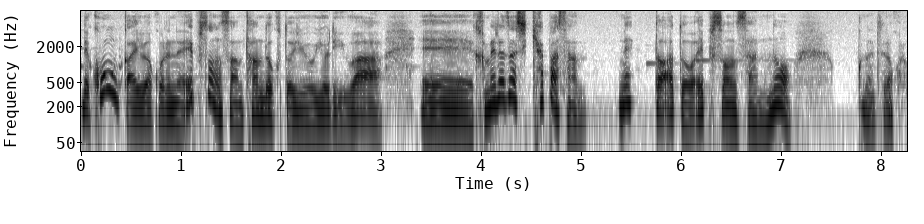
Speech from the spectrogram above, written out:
で今回はこれねエプソンさん単独というよりは、えーカメラ雑誌キャパさん、ね、とあとエプソンさんのなんていうのこれ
